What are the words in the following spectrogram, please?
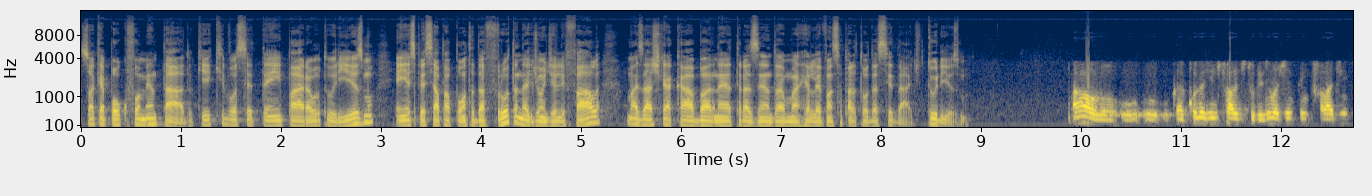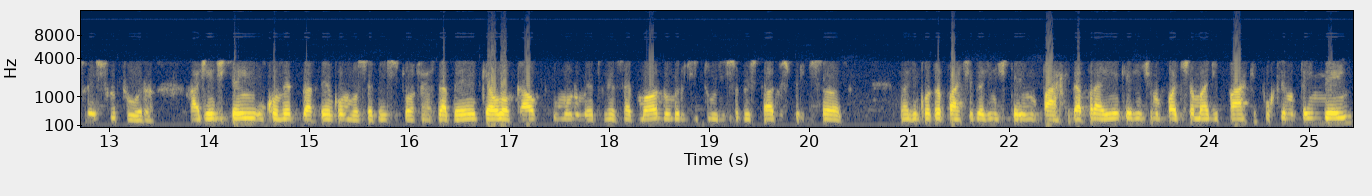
só que é pouco fomentado. O que, que você tem para o turismo, em especial para a Ponta da Fruta, né, de onde ele fala, mas acho que acaba né, trazendo uma relevância para toda a cidade. Turismo. Paulo, o, o, quando a gente fala de turismo, a gente tem que falar de infraestrutura. A gente tem o Convento da Penha, como você bem citou, a Festa da Penha, que é o local que o monumento recebe o maior número de turistas do estado do Espírito Santo mas em contrapartida a gente tem um parque da Prainha que a gente não pode chamar de parque porque não tem nem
